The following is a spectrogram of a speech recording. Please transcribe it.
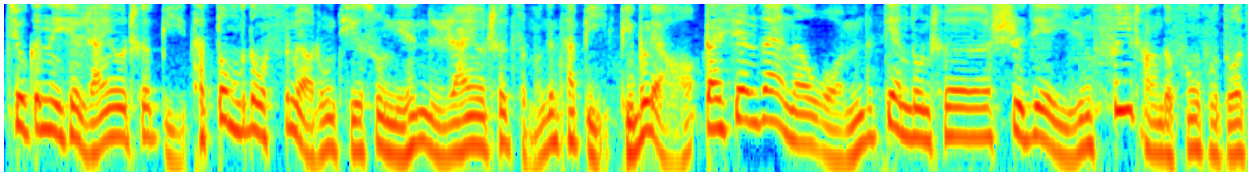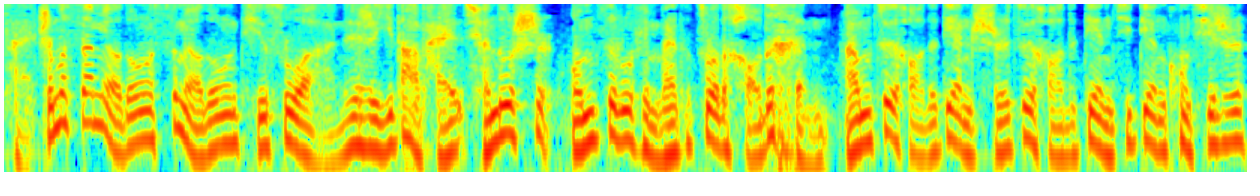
就跟那些燃油车比，它动不动四秒钟提速，你燃油车怎么跟它比？比不了。但现在呢，我们的电动车世界已经非常的丰富多彩，什么三秒钟、四秒钟。提速啊，那是一大排，全都是我们自主品牌，都做的好的很。咱们最好的电池、最好的电机、电控，其实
